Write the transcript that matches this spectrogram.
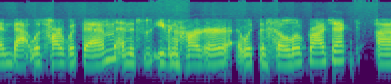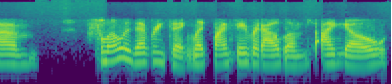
and that was hard with them. And this was even harder with the solo project. Um, flow is everything. Like my favorite albums, I know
